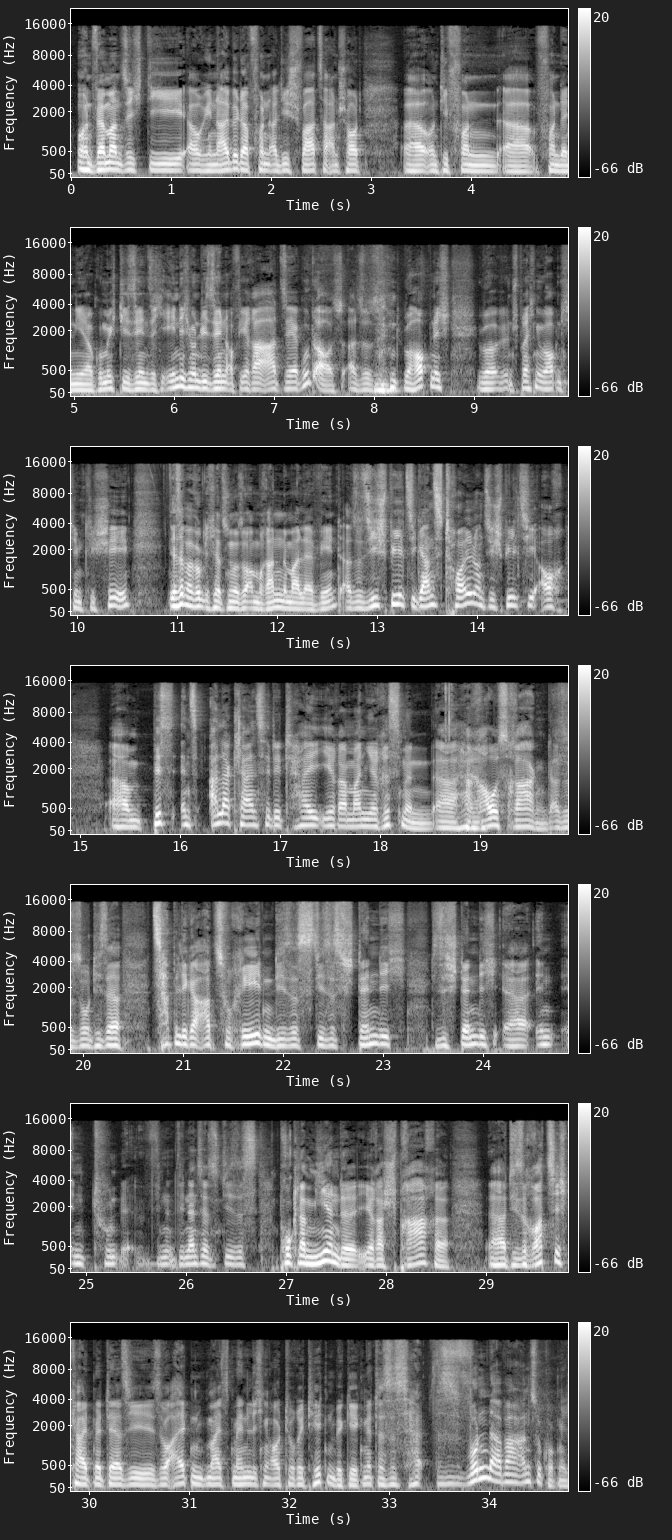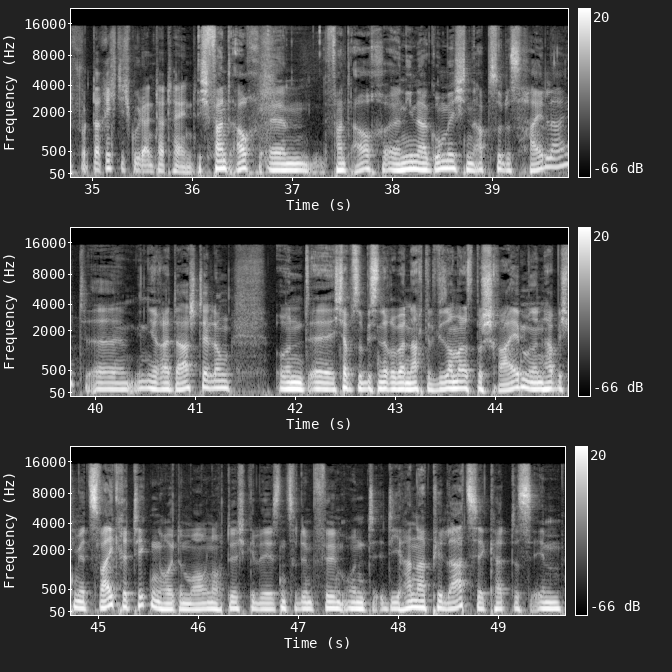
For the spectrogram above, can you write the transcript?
Und wenn man sich die Originalbilder von Alice Schwarze anschaut äh, und die von, äh, von der Nina Gummich, die sehen sich ähnlich und die sehen auf ihre Art sehr gut aus. Also sind überhaupt nicht, über, entsprechen überhaupt nicht dem Klischee. Ist aber wirklich jetzt nur so am Rande mal erwähnt. Also sie spielt sie ganz toll und sie spielt sie auch ähm, bis ins allerkleinste Detail ihrer Manierismen äh, herausragend. Also so diese zappelige Art zu reden, dieses, dieses ständig, dieses ständig äh, in, in, wie, wie nennt sie das, dieses Proklamierende ihrer Sprache, äh, diese Rotzigkeit, mit der sie so alten, meist männlichen Autoritäten begegnet, das ist, das ist wunderbar anzugucken. Ich wurde da richtig gut entertained. Ich fand auch, ähm, fand auch äh, Nina Gummich ein absolutes Highlight äh, in ihrer Darstellung. Und äh, ich habe so ein bisschen darüber nachgedacht, wie soll man das beschreiben? Und dann habe ich mir zwei Kritiken heute Morgen noch durchgelesen zu dem Film. Und die Hanna Pilazik hat das im,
